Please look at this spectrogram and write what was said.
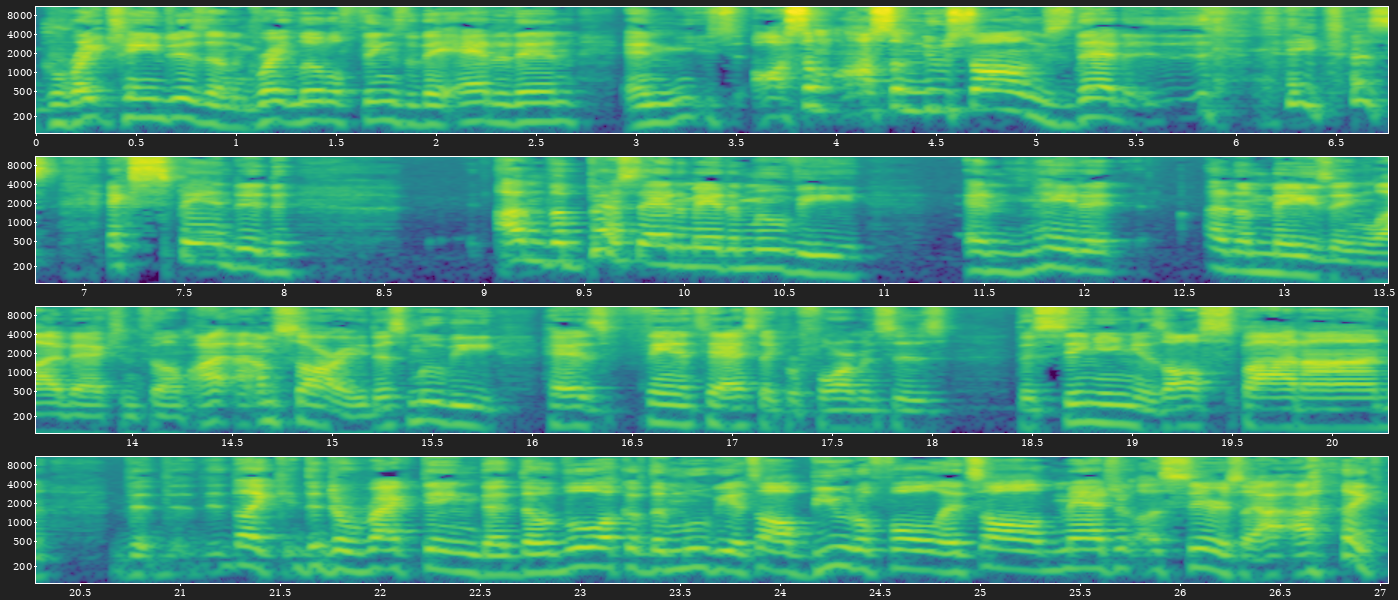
great changes and great little things that they added in and awesome awesome new songs that they just expanded on the best animated movie and made it an amazing live action film. I, I'm sorry, this movie has fantastic performances. The singing is all spot on. The, like the directing, the the look of the movie, it's all beautiful. It's all magical. Uh, seriously, I, I like.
